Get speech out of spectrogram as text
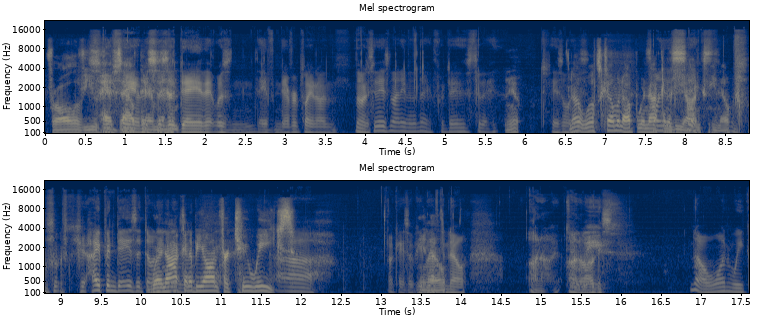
for all of you So heads out there, this is a day that was they've never played on. No, today's not even the ninth. What day is today? Yep. Today's only. no, the- well, it's coming up. We're not going to the be on. You know, You're hyping days that don't. we're not going to be on for two weeks. Ah. okay, so people have to know on Two on August. weeks. No, one week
